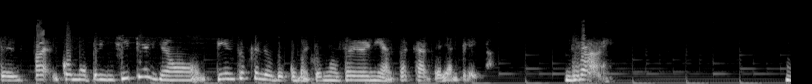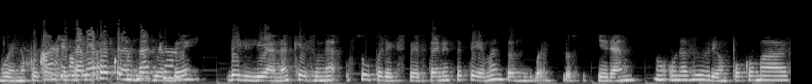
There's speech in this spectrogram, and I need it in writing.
Entonces, como principio, yo pienso que los documentos no se deberían sacar de la empresa. Grave. Bueno, pues aquí está la recomendación de, de, Liliana, que es una súper experta en este tema. Entonces, bueno, los que quieran una asesoría un poco más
